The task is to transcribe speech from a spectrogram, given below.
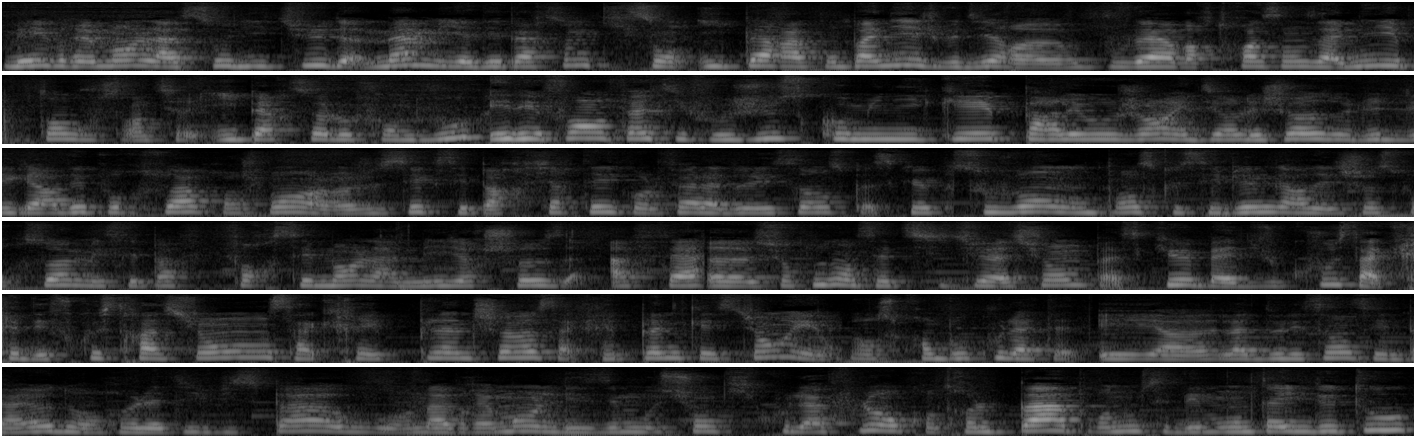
Mais vraiment la solitude même il y a des personnes qui sont hyper accompagnées. Je veux dire vous pouvez avoir 300 amis et pourtant vous sentir hyper seul au fond de vous. Et des fois en fait il faut juste communiquer parler aux gens et dire les choses au lieu de les garder pour soi. Franchement alors je sais que c'est par fierté qu'on le fait à l'adolescence parce que souvent on pense que c'est bien de garder les choses pour soi mais c'est pas forcément la meilleure chose à faire euh, surtout dans cette situation parce que bah, du coup ça crée des frustrations ça crée plein de choses ça crée plein de questions et on, se prend beaucoup la tête. Et euh, l'adolescence c'est une période où on relativise pas où on a vraiment les émotions qui coulent à flot on contrôle pas. Pour nous c'est des montagnes de tout.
